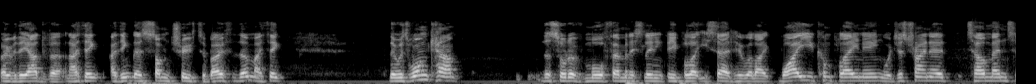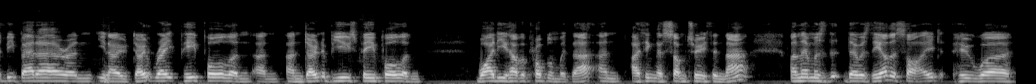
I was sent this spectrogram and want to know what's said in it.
over the advert, and I think I think there's some truth to both of them. I think there was one camp the sort of more feminist leaning people, like you said, who were like, "Why are you complaining? We're just trying to tell men to be better, and you know, don't rape people and and and don't abuse people, and why do you have a problem with that?" And I think there's some truth in that. And then was the, there was the other side who were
